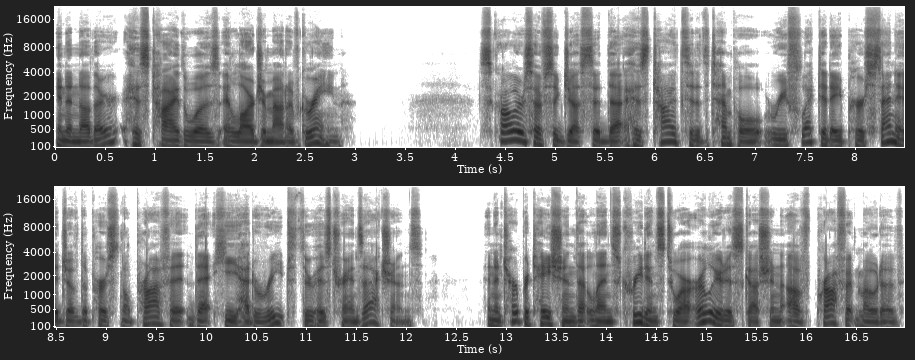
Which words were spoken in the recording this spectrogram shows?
In another, his tithe was a large amount of grain. Scholars have suggested that his tithe to the temple reflected a percentage of the personal profit that he had reaped through his transactions, an interpretation that lends credence to our earlier discussion of profit motive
